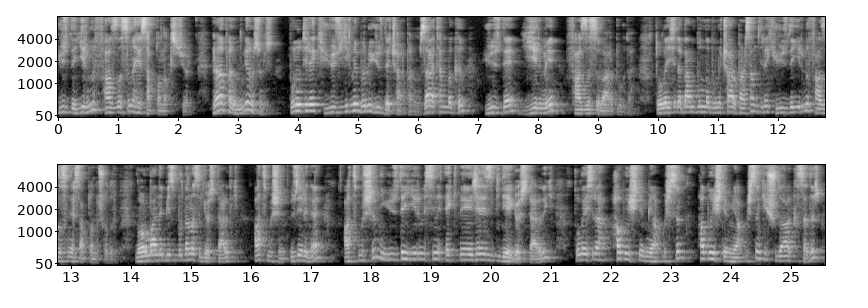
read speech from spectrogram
%20 fazlasını hesaplamak istiyorum. Ne yaparım biliyor musunuz? Bunu direkt 120 bölü 100 ile çarparım. Zaten bakın %20 fazlası var burada. Dolayısıyla ben bununla bunu çarparsam direkt %20 fazlasını hesaplamış olurum. Normalde biz burada nasıl gösterdik? 60'ın üzerine 60'ın %20'sini ekleyeceğiz diye gösterdik. Dolayısıyla ha bu işlemi yapmışsın ha bu işlemi yapmışsın ki şu daha kısadır.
